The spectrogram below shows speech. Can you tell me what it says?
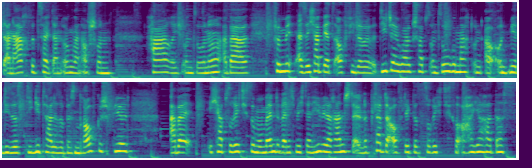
danach wird's halt dann irgendwann auch schon haarig und so, ne? Aber für mich, also ich habe jetzt auch viele DJ-Workshops und so gemacht und, und mir dieses Digitale so ein bisschen draufgespielt. Aber ich habe so richtig so Momente, wenn ich mich dann hier wieder ranstelle und eine Platte auflege, das ist so richtig so, ah ja, das,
